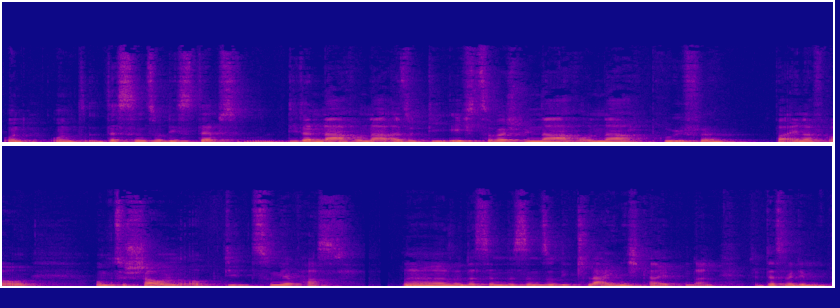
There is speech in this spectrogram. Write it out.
und, und das sind so die Steps, die dann nach und nach, also die ich zum Beispiel nach und nach prüfe bei einer Frau, um zu schauen, ob die zu mir passt. Ne? Mhm. Also das sind, das sind so die Kleinigkeiten dann. Das mit dem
